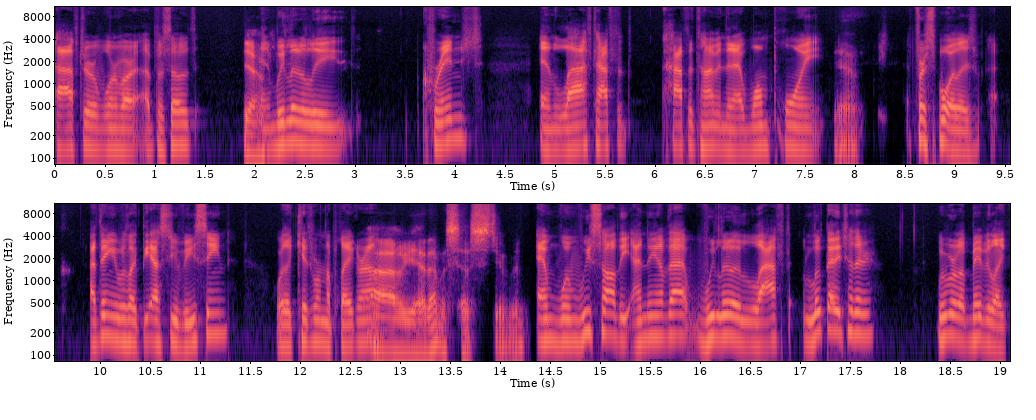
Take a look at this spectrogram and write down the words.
after one of our episodes, Yeah, and we literally cringed and laughed half the half the time. And then at one point, yeah. for spoilers, I think it was like the SUV scene where the kids were on the playground. Oh yeah, that was so stupid. and when we saw the ending of that, we literally laughed, looked at each other. We were maybe like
